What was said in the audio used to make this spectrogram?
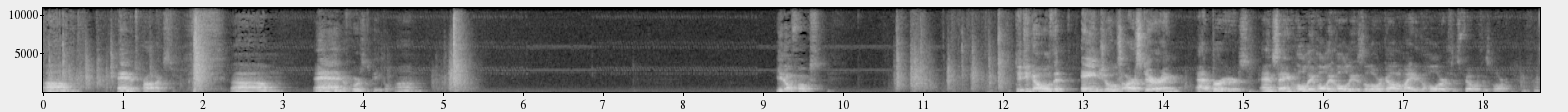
um, and its products, um, and of course its people. Um, you know, folks, did you know that angels are staring at burgers and saying, "Holy, holy, holy is the Lord God Almighty; the whole earth is filled with His glory."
